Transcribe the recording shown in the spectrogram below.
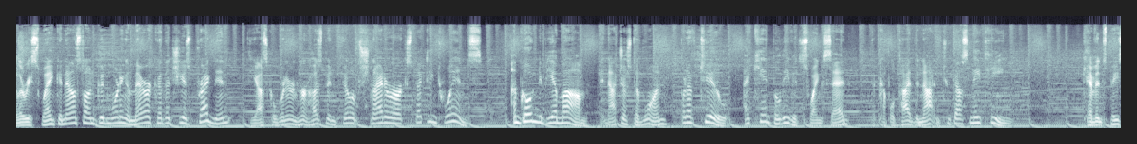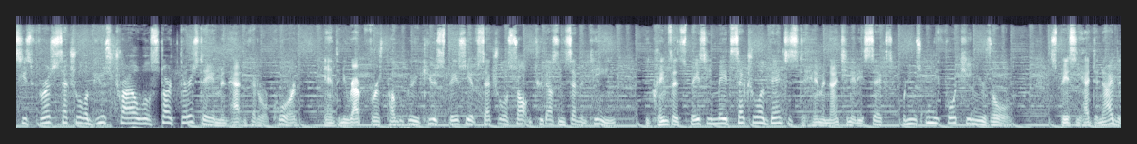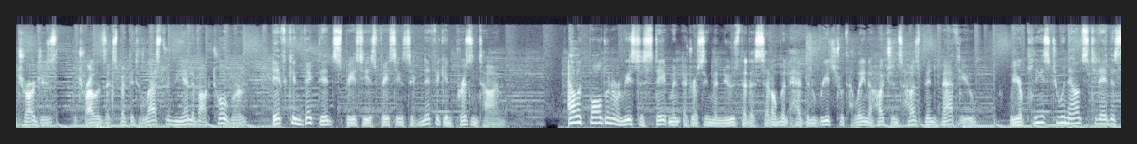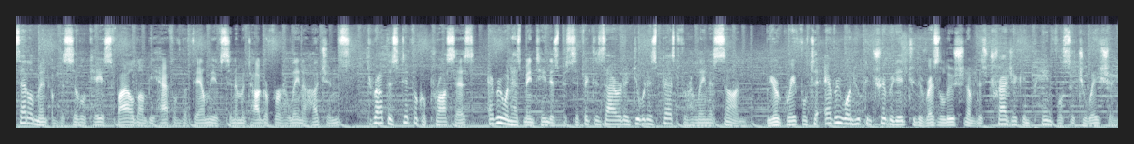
Hilary Swank announced on Good Morning America that she is pregnant. The Oscar winner and her husband Philip Schneider are expecting twins. I'm going to be a mom, and not just of one, but of two. I can't believe it, Swank said. The couple tied the knot in 2018. Kevin Spacey's first sexual abuse trial will start Thursday in Manhattan Federal Court. Anthony Rapp first publicly accused Spacey of sexual assault in 2017. He claims that Spacey made sexual advances to him in 1986 when he was only 14 years old. Spacey had denied the charges. The trial is expected to last through the end of October. If convicted, Spacey is facing significant prison time. Alec Baldwin released a statement addressing the news that a settlement had been reached with Halyna Hutchins' husband, Matthew. We are pleased to announce today the settlement of the civil case filed on behalf of the family of cinematographer Halyna Hutchins. Throughout this difficult process, everyone has maintained a specific desire to do what is best for Halyna's son. We are grateful to everyone who contributed to the resolution of this tragic and painful situation.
